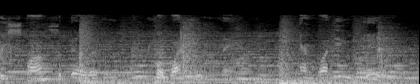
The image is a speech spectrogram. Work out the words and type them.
responsibility for what you think and what you do.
